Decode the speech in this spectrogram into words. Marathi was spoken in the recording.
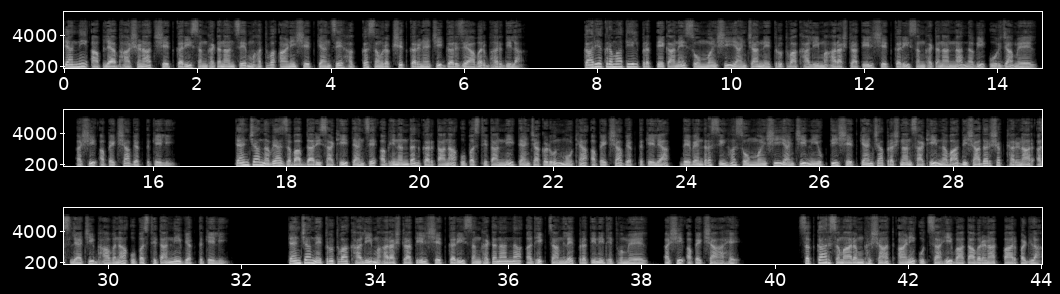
त्यांनी आपल्या भाषणात शेतकरी संघटनांचे महत्त्व आणि शेतक्यांचे हक्क संरक्षित करण्याची गरजेवर भर दिला. कार्यक्रमातील प्रत्येकाने सोमवंशी यांच्या नेतृत्वाखाली महाराष्ट्रातील शेतकरी संघटनांना नवी ऊर्जा मिळेल अशी अपेक्षा व्यक्त केली. त्यांच्या नव्या जबाबदारीसाठी त्यांचे अभिनंदन करताना उपस्थितांनी त्यांच्याकडून मोठ्या अपेक्षा व्यक्त केल्या. देवेंद्र सिंह सोमवंशी यांची नियुक्ती शेतक्यांच्या प्रश्नांसाठी नवा दिशादर्शक ठरणार असल्याची भावना उपस्थितांनी व्यक्त केली. त्यांच्या नेतृत्वाखाली महाराष्ट्रातील शेतकरी संघटनांना अधिक चांगले प्रतिनिधित्व मिळेल अशी अपेक्षा आहे. सत्कार समारंभ शांत आणि उत्साही वातावरणात पार पडला.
